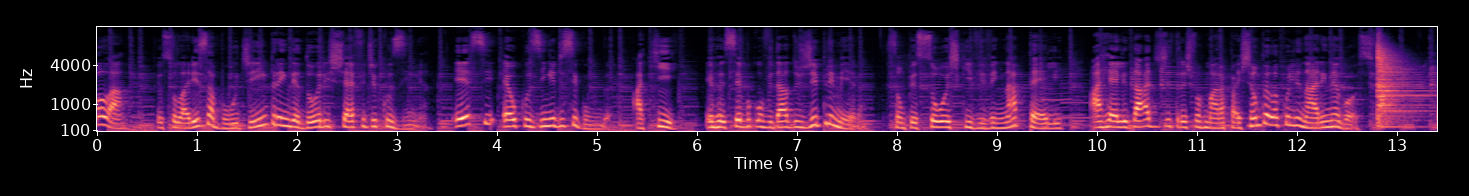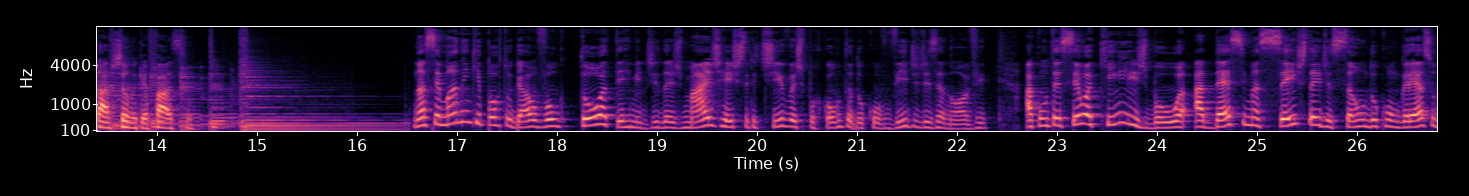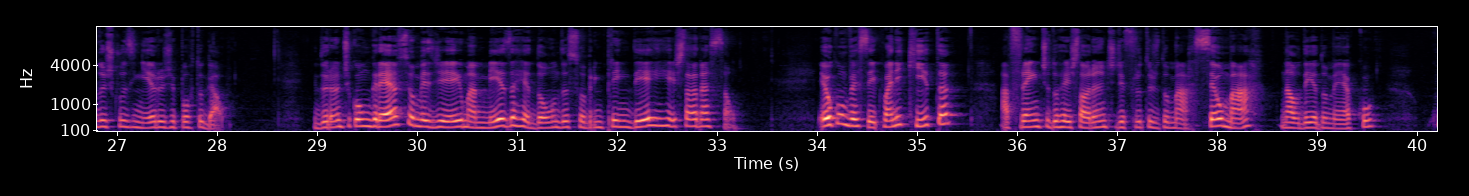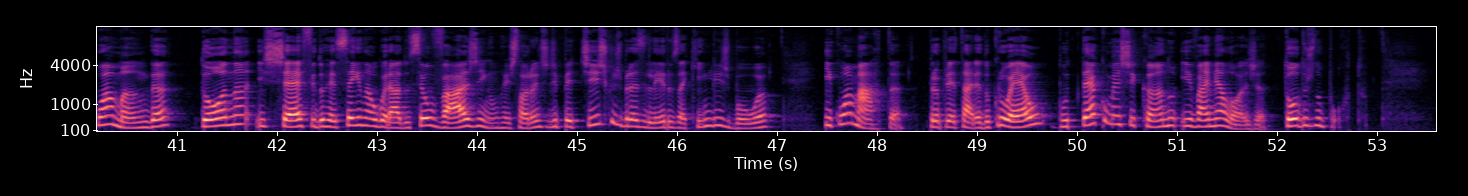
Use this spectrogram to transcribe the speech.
Olá, eu sou Larissa Budi, empreendedora e chefe de cozinha. Esse é o Cozinha de Segunda. Aqui eu recebo convidados de primeira. São pessoas que vivem na pele a realidade de transformar a paixão pela culinária em negócio. Tá achando que é fácil? Na semana em que Portugal voltou a ter medidas mais restritivas por conta do Covid-19, aconteceu aqui em Lisboa a 16ª edição do Congresso dos Cozinheiros de Portugal. Durante o congresso, eu mediei uma mesa redonda sobre empreender em restauração. Eu conversei com a Nikita, à frente do restaurante de frutos do mar Selmar, na aldeia do Meco, com a Amanda, dona e chefe do recém-inaugurado Selvagem, um restaurante de petiscos brasileiros aqui em Lisboa, e com a Marta, proprietária do Cruel, Boteco Mexicano e Vai Minha Loja, todos no Porto.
